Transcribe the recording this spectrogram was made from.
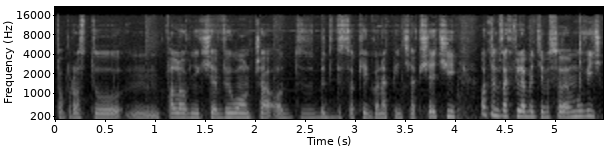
po prostu mm, falownik się wyłącza od zbyt wysokiego napięcia w sieci. O tym za chwilę będziemy sobie mówić.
